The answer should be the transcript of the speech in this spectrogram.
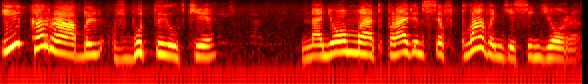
и корабль в бутылке. На нем мы отправимся в плаванье, сеньора.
